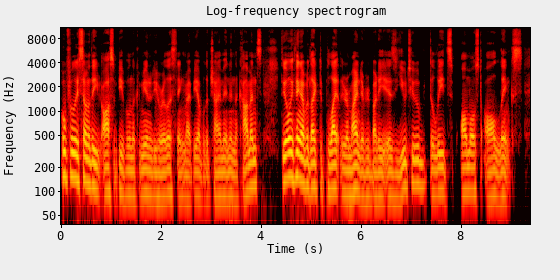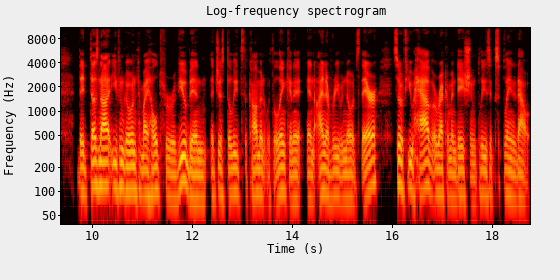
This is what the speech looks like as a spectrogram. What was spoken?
hopefully some of the awesome people in the community who are listening might be able to chime in in the comments. The only thing I would like to politely remind everybody is YouTube deletes almost all links. It does not even go into my held for review bin. It just deletes the comment with the link in it, and I never even know it's there. So if you have a recommendation, please explain it out.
